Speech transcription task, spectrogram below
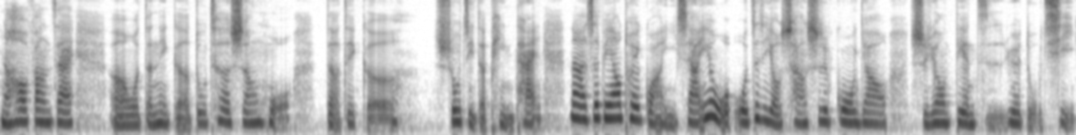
然后放在呃我的那个独特生活的这个书籍的平台。那这边要推广一下，因为我我自己有尝试过要使用电子阅读器，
